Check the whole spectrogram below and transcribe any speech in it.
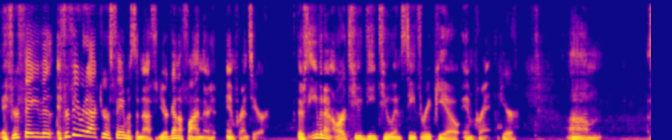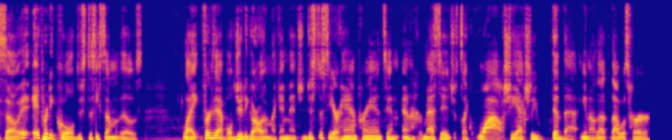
If your favorite if your favorite actor is famous enough, you're gonna find their imprints here. There's even an R2D2 and C3PO imprint here. Um, so it, it's pretty cool just to see some of those like for example judy garland like i mentioned just to see her handprint and, and her message it's like wow she actually did that you know that that was her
